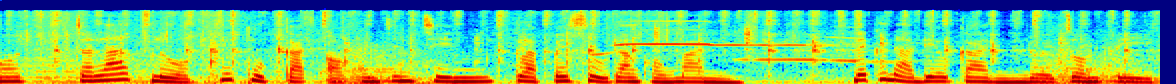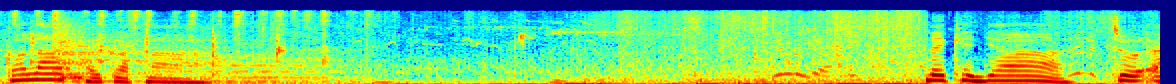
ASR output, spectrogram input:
มดจะลากปลวกที่ถูกกัดออกเป็นชิ้นๆ กลับไปสู่รังของมัน ในขณะเดียวกันหน่วยโจมตีก็ล่าถอยกลับมา ในเคนยา โจแอ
